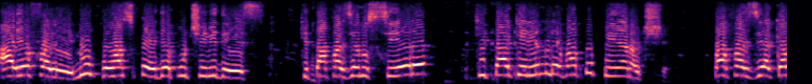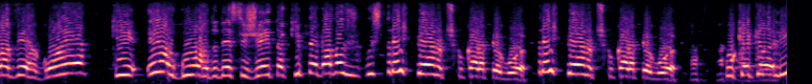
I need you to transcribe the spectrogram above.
aí eu falei, não posso perder pra um time desse, que tá fazendo cera, que tá querendo levar pro pênalti. Pra fazer aquela vergonha que eu, gordo, desse jeito aqui, pegava os, os três pênaltis que o cara pegou. Três pênaltis que o cara pegou. Porque aquilo ali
